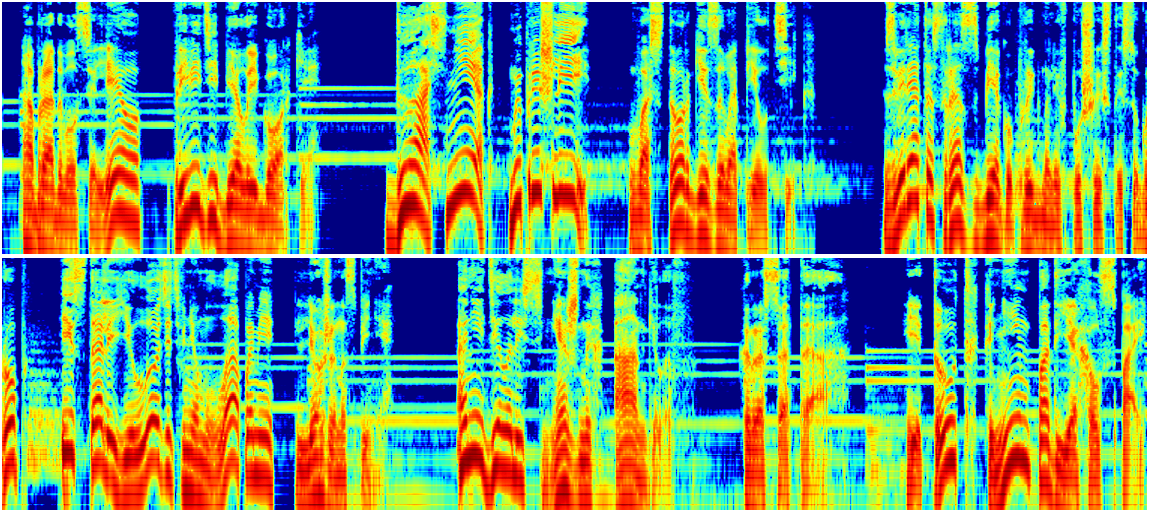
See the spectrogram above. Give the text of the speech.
— обрадовался Лео при виде белой горки. «Да, снег! Мы пришли!» В восторге завопил Тик. Зверята с разбегу прыгнули в пушистый сугроб и стали елозить в нем лапами, лежа на спине. Они делали снежных ангелов. Красота! И тут к ним подъехал Спайк.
